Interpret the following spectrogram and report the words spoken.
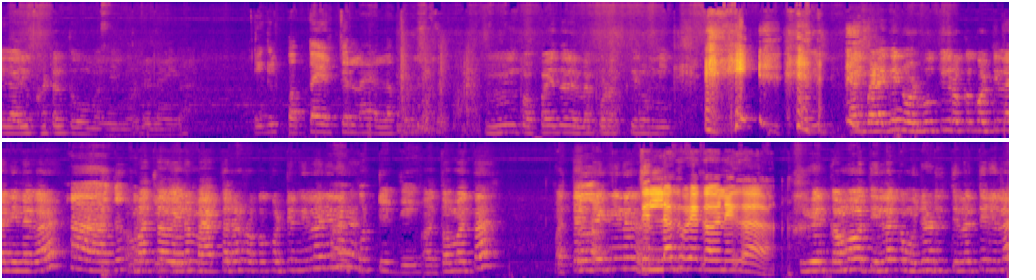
ಈಗ ಅರಿವು ಕಟಲ್ ತಗೊಂಬಂದಿ ನೋಡ್ರಿ ಈಗ. ಈಗ ಪಪ್ಪ ಇರ್ತಿಲ್ಲ ಎಲ್ಲ ಕೊಡಿಸ್ತೀವಿ ಹ್ಮ್ ಪಪ್ಪ ಇದ್ರೆ ಎಲ್ಲ ಕೊಡಿಸ್ತೀರ ನೀ ಬೆಳಗ್ಗೆ ನೋಟ್ಬುಕ್ಕಿಗೆ ರೊಕ್ಕ ಕೊಟ್ಟಿಲ್ಲ ನಿನಗ? ಹಾ ಅದು ಮತ್ತ ಏನೋ ಮ್ಯಾಪ್ ತರ ರೊಕ್ಕ ಕೊಟ್ಟಿರ್ಲಿಲ್ಲ ನಿನಗ? ಕೊಟ್ಟಿದ್ದಿ. ತೊಂಬತ್ತ ಮತ್ತೆ ಬೇಕು ನಿನಗ? ತಿಲ್ಲಕ್ ಬೇಕು ಅವನಿಗ. ಇವೇನ್ ಕಮ್ಮ ತಿಲ್ಲಕ್ಕ ಮುಂಜಾನೆ ತಿಲ್ಲತ್ತೀರಿಲ್ಲ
